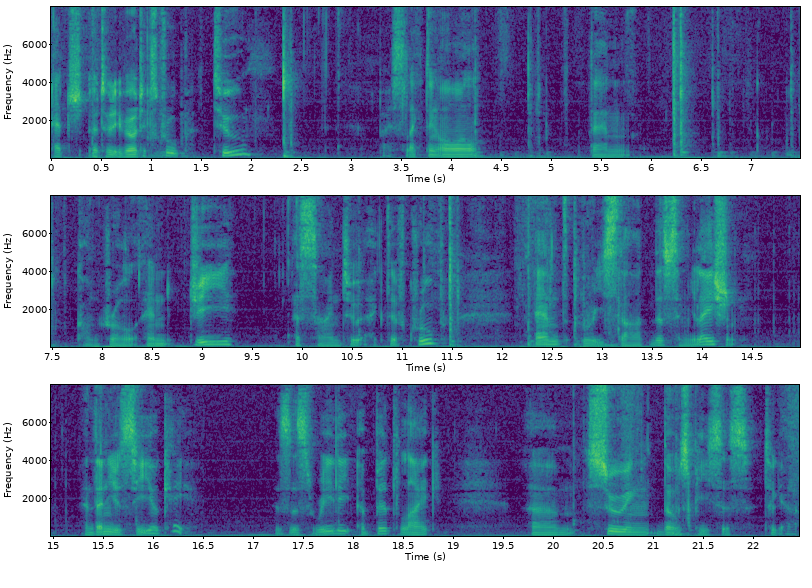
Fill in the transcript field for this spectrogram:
edge uh, to the vertex group 2 by selecting all then control and G assign to active group and restart the simulation and then you see okay this is really a bit like um, sewing those pieces together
